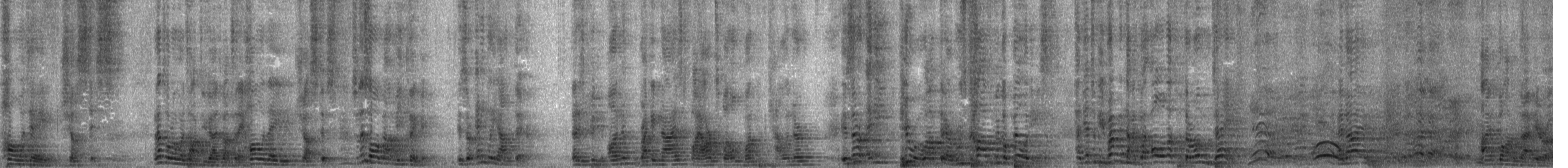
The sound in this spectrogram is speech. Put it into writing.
holiday justice. And that's what I want to talk to you guys about today, holiday justice. So this all got me thinking, is there anybody out there that has been unrecognized by our 12-month calendar? Is there any hero out there whose cosmic abilities have yet to be recognized by all of us with their own day? Yeah! And I, I thought of that hero.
